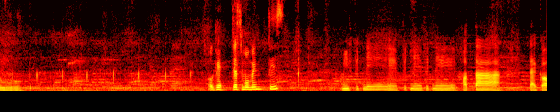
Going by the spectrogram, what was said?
ดู โอเค just moment please มีฟิตเนสฟิตเนสฟิตเนสฮอตตาแต่ก็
